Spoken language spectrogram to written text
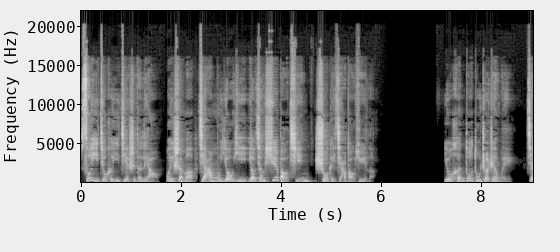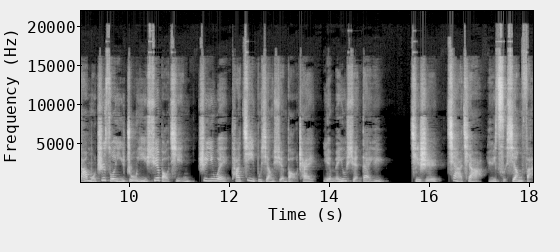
所以就可以解释得了为什么贾母有意要将薛宝琴说给贾宝玉了。有很多读者认为，贾母之所以主意薛宝琴，是因为她既不想选宝钗，也没有选黛玉。其实恰恰与此相反，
